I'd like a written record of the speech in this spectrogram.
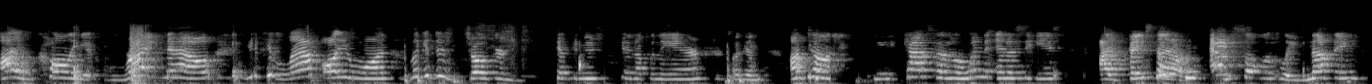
I am calling it right now. You can laugh all you want. Look at this Joker tipping his chin up in the air. Fucking, I'm telling you, the Cats are going to win the NFC East. I base that on absolutely nothing.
